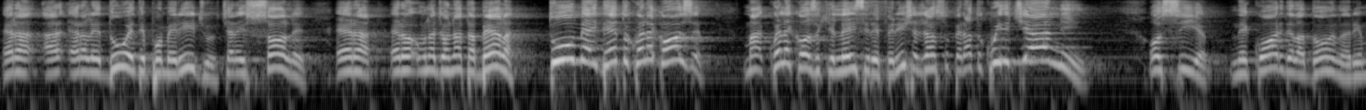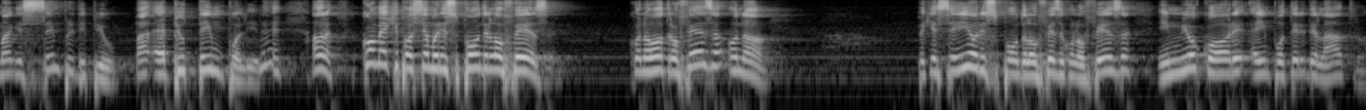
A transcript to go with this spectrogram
era, era le due di pomeriggio, c'era il sole, era, era una giornata bella, tu mi hai detto quelle cose, ma quelle cose che lei si riferisce ha già superato 15 anni. Ossia, nel cuore della donna rimane sempre di più, è più tempo lì. Né? Allora, come è che possiamo rispondere all'offesa? Con un'altra offesa o no? Perché se io rispondo all'offesa con l'offesa, il mio cuore è in potere dell'altro.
